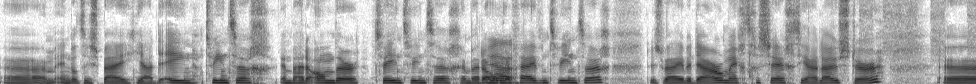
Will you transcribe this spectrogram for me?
Ehm, en dat is bij ja, de een 20 en bij de ander 22 en bij de Ja. ander 25. Dus wij hebben daarom echt gezegd, ja luister... eh,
